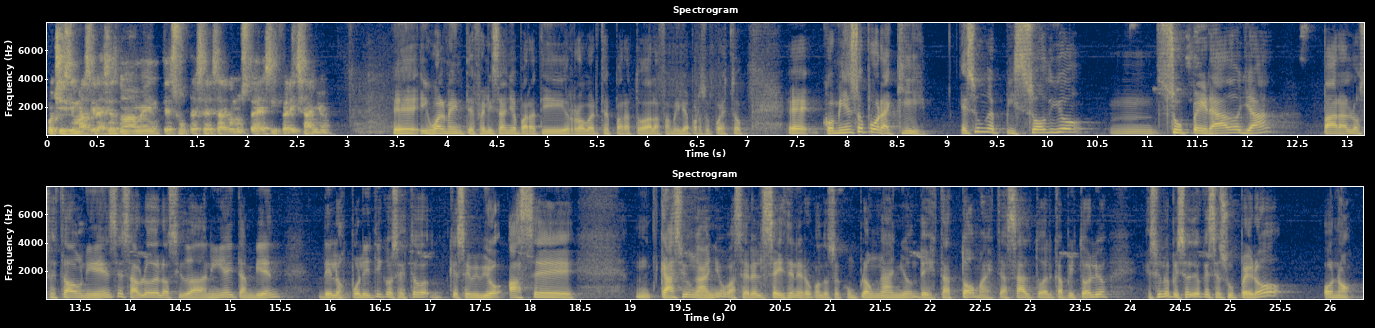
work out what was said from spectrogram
Muchísimas gracias nuevamente. Es un placer estar con ustedes y feliz año. Eh, igualmente, feliz año para ti, Robert, para toda la familia, por supuesto. Eh, comienzo por aquí. Es un episodio mm, superado ya para los estadounidenses. Hablo de la ciudadanía y también de los políticos, esto que se vivió hace mm, casi un año, va a ser el 6 de enero cuando se cumpla un año de esta toma, este asalto del Capitolio. ¿Es un episodio que se superó o no?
